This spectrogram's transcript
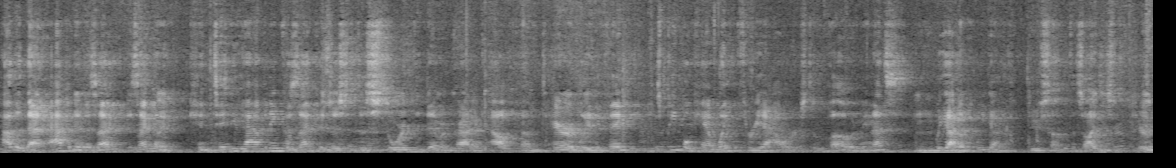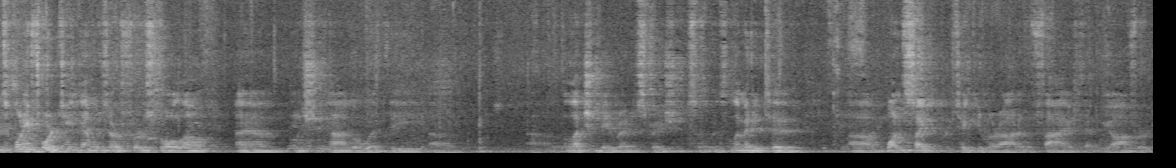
how did that happen, and is that, is that gonna continue happening? Because that could just distort the democratic outcome terribly to think, because people can't wait three hours to vote, I mean, that's, we gotta, we gotta do something, so I just. In 2014, that was our first rollout um, in Chicago with the uh, election day registration. So it was limited to uh, one site in particular out of the five that we offered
